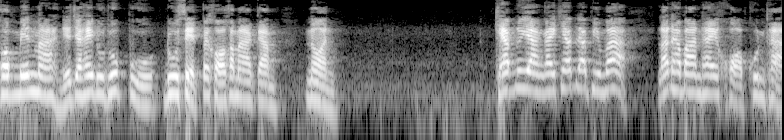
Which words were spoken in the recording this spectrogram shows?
คอมเมนต์มา เดี๋ยวจะให้ดูทูปปู่ดูเสร็จไปขอขมากรรมนอน แคปหรือยังใครแคปแล้วพิมพ์ว่ารัฐบาลไทยขอบคุณค่ะ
